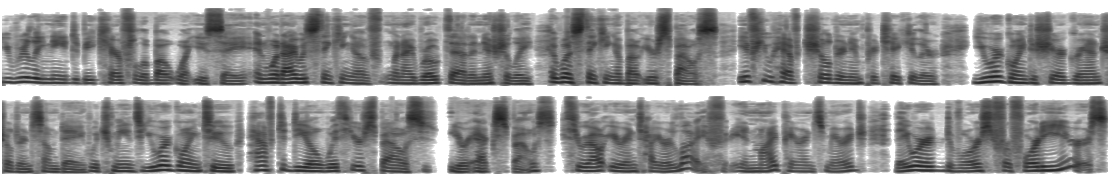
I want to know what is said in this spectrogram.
You really need to be careful about what you say. And what I was thinking of when I wrote that initially, I was thinking about your spouse. If you have children in particular, you are going to share grandchildren someday, which means you are going to have to deal with your spouse your ex spouse throughout your entire life. In my parents' marriage, they were divorced for 40 years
